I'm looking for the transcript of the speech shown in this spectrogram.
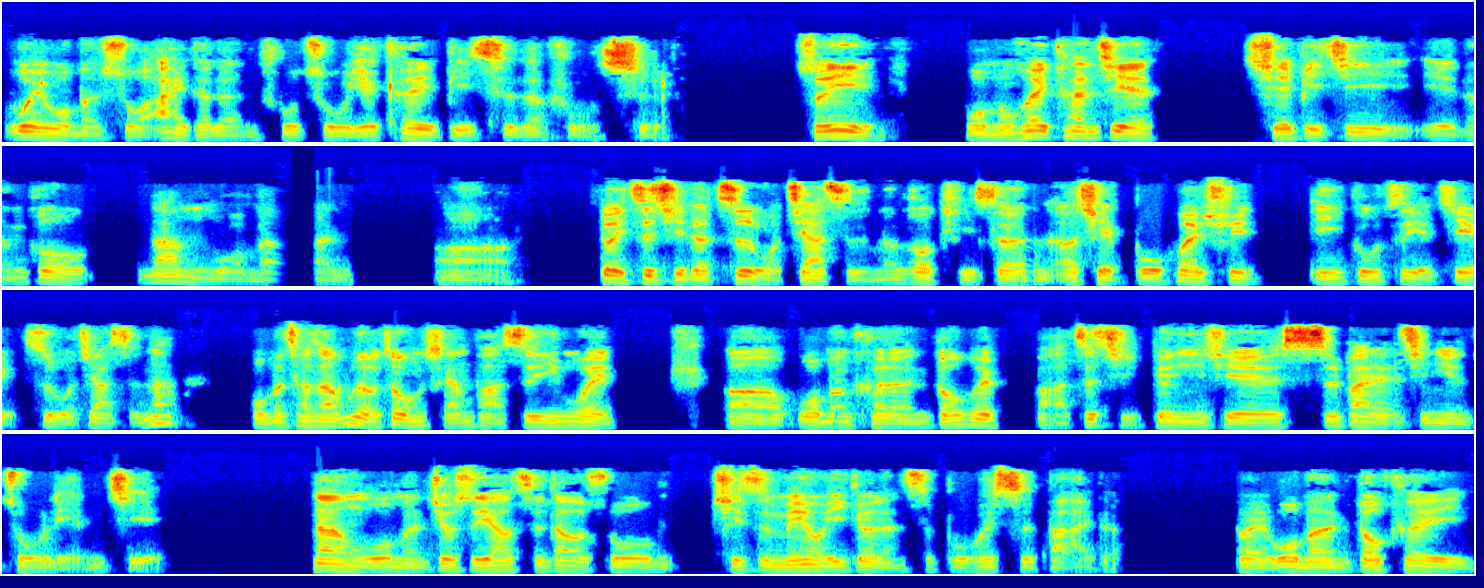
为我们所爱的人付出，也可以彼此的扶持，所以我们会看见写笔记也能够让我们。呃，对自己的自我价值能够提升，而且不会去低估自己的自自我价值。那我们常常会有这种想法，是因为，呃，我们可能都会把自己跟一些失败的经验做连接。那我们就是要知道说，其实没有一个人是不会失败的，对，我们都可以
